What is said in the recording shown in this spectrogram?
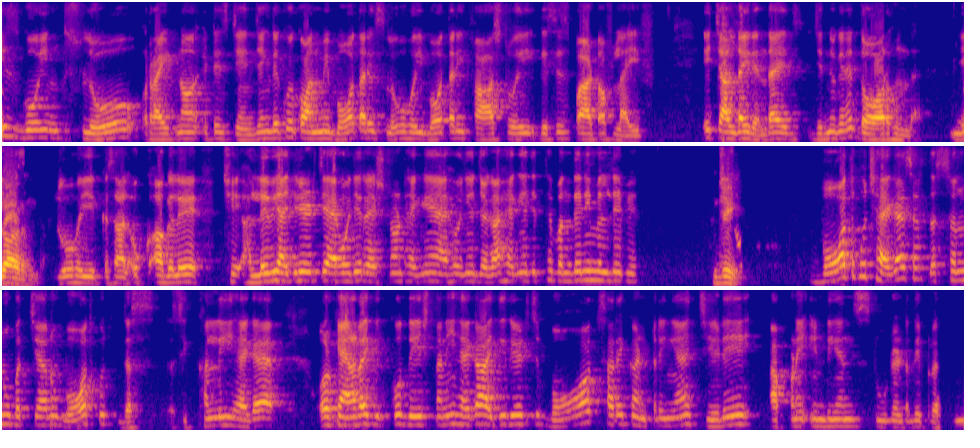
is going slow right now it is changing ਦੇਖੋ ਇਕਨੋਮੀ ਬਹੁਤ ਸਾਰੀ ਸਲੋ ਹੋਈ ਬਹੁਤ ਸਾਰੀ ਫਾਸਟ ਹੋਈ। This is part of life ਇਹ ਚੱਲਦਾ ਹੀ ਰਹਿੰਦਾ ਹੈ ਜਿਹਨੂੰ ਕਹਿੰਦੇ ਦੌਰ ਹੁੰਦਾ। ਸਲੋ ਹੋਈ ਇੱਕ ਸਾਲ। ਉਹ ਅਗਲੇ 6 ਹੱਲੇ ਵੀ ਅੱਜ ਦੀ ਰੇਟ 'ਚ ਇਹੋ ਜਿਹੇ ਰੈਸਟੋਰੈਂਟ ਹੈਗੇ ਆ ਇਹੋ ਜਿਹੀਆਂ ਜਗ੍ਹਾ ਹੈਗੀਆਂ ਜਿੱਥੇ ਬੰਦੇ ਨਹੀਂ ਮਿਲਦੇ ਪਏ। ਜੀ। ਬਹੁਤ ਕੁਝ ਹੈਗਾ ਸਰ ਦੱਸਣ ਨੂੰ ਬੱਚਿਆਂ ਨੂੰ ਬਹੁਤ ਕੁਝ ਸਿੱਖਣ ਲਈ ਹੈਗਾ ਔਰ ਕੈਨੇਡਾ ਇੱਕ ਇੱਕੋ ਦੇਸ਼ ਤਾਂ ਨਹੀਂ ਹੈਗਾ। ਅੱਜ ਦੀ ਡੇਟ 'ਚ ਬਹੁਤ ਸਾਰੇ ਕੰਟਰੀ ਹੈ ਜਿਹੜੇ ਆਪਣੇ ਇੰਡੀਅਨ ਸਟੂਡੈਂਟ ਦੇ ਪ੍ਰਤੀ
